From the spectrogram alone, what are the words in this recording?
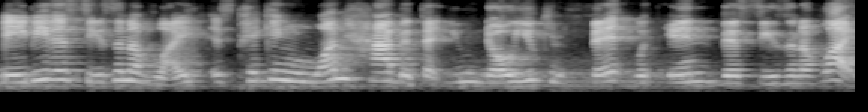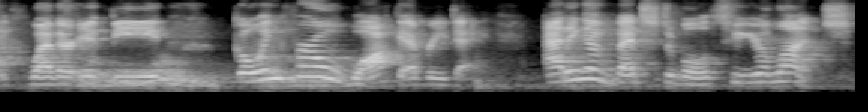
maybe this season of life is picking one habit that you know you can fit within this season of life, whether it be going for a walk every day, adding a vegetable to your lunch,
